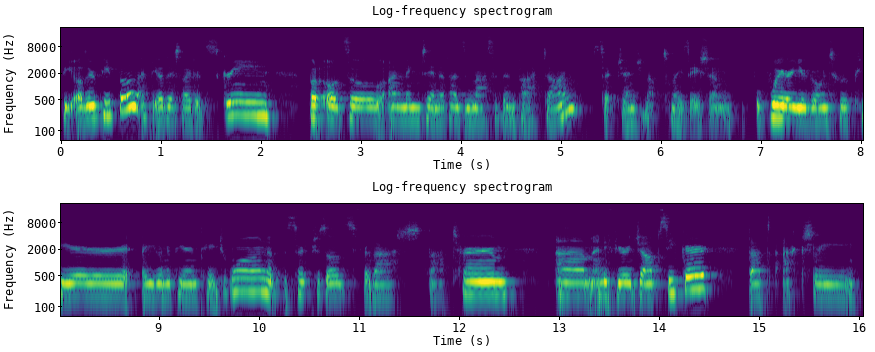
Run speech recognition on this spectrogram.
the other people at the other side of the screen. But also on LinkedIn, it has a massive impact on search engine optimization. Where you're going to appear? Are you going to appear in page one of the search results for that that term? Um, and if you're a job seeker, that's actually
